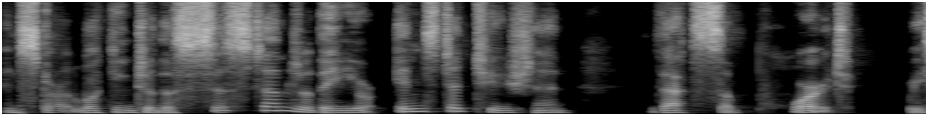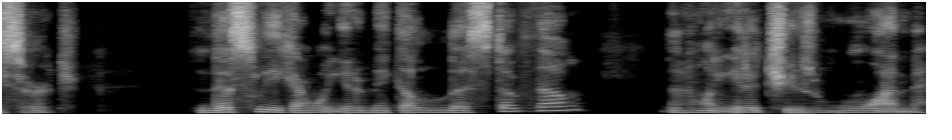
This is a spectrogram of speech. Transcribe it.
and start looking to the systems within your institution that support research. This week, I want you to make a list of them, and I want you to choose one.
